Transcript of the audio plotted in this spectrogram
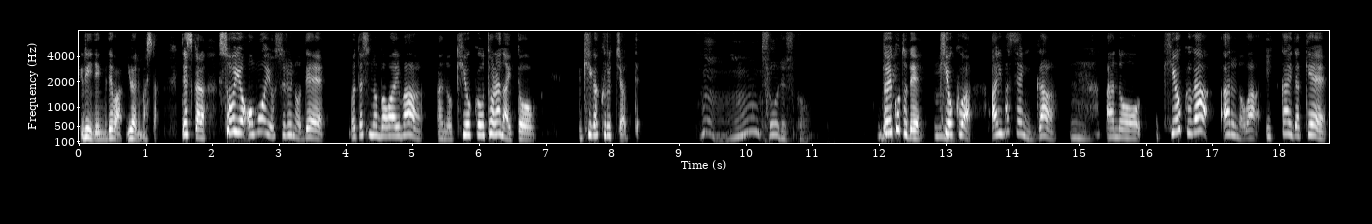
リーディングでは言われました。ですから、そういう思いをするので、私の場合は、あの、記憶を取らないと気が狂っちゃうって。うん、そうですか。ということで、記憶はありませんが、うん、あの、記憶があるのは一回だけ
